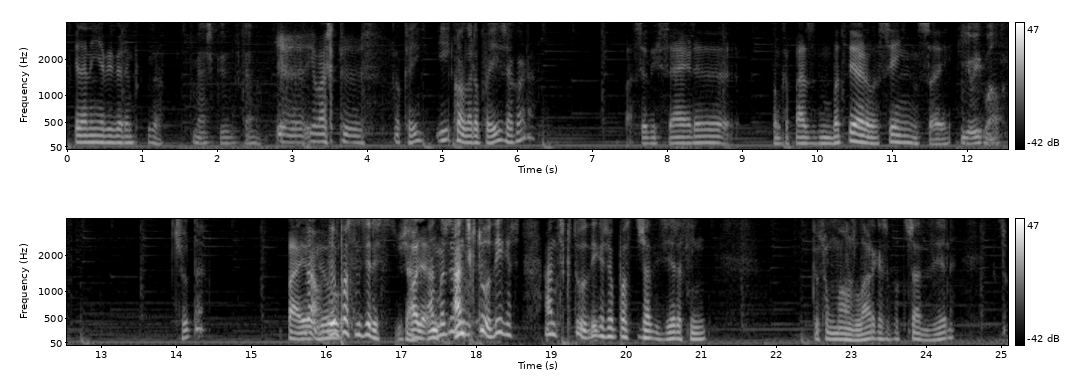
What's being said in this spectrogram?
Se calhar nem ia viver em Portugal. Também acho que se calhar não. Eh, Eu acho que. Ok. E qual era o país agora? Pá, se eu disser, eh, são capazes de me bater ou assim, não sei. E eu igual. Chuta? Pá, eu, não, eu- eu, posso dizer isso já. Olha, antes, mas eu- antes que tu digas, antes que tu digas, eu posso já dizer assim que eu sou um mãos largas, eu vou-te já dizer. Tu,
